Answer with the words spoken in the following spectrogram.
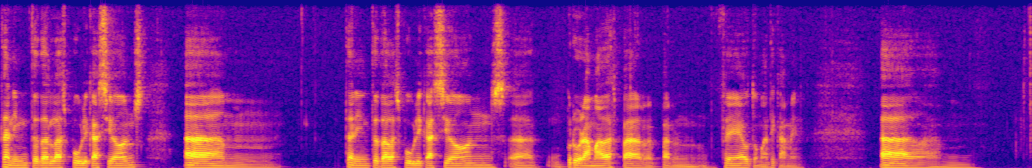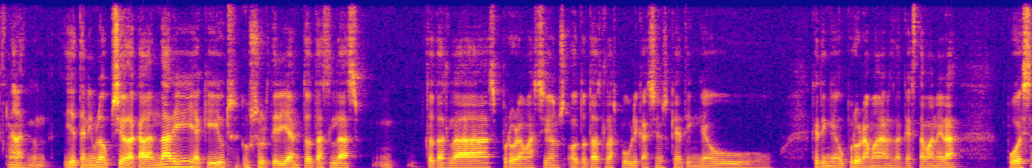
tenim totes les publicacions eh, tenim totes les publicacions eh, programades per, per fer automàticament. Eh, i tenim l'opció de calendari i aquí us, us sortirien totes les, totes les programacions o totes les publicacions que tingueu que tingueu programades d'aquesta manera pues,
